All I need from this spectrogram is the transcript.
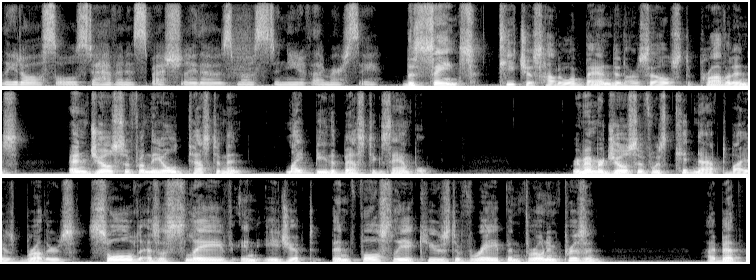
Lead all souls to heaven, especially those most in need of thy mercy. The saints teach us how to abandon ourselves to providence, and Joseph from the Old Testament might be the best example. Remember, Joseph was kidnapped by his brothers, sold as a slave in Egypt, then falsely accused of rape and thrown in prison. I bet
